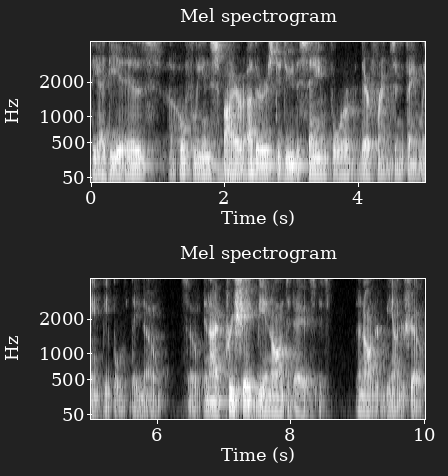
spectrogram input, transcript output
the idea is uh, hopefully inspire others to do the same for their friends and family and people they know. So, and I appreciate being on today. It's, it's an honor to be on your show.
